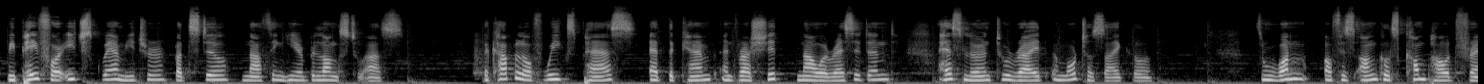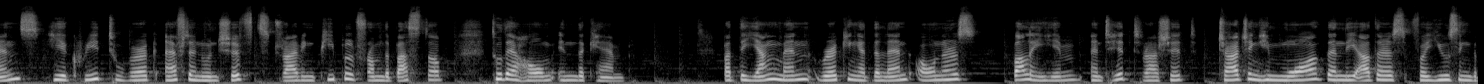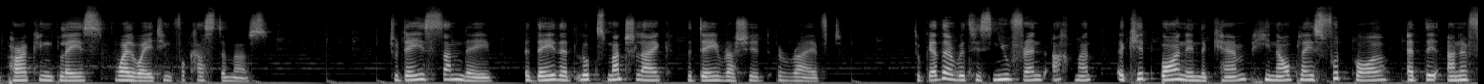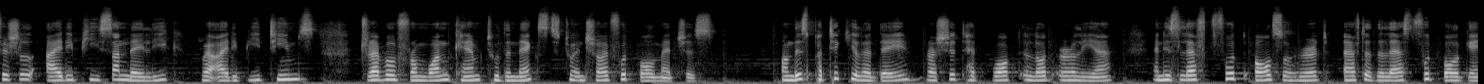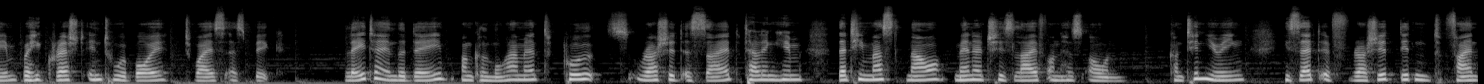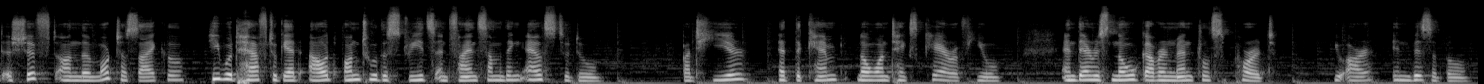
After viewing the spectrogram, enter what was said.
We pay for each square meter, but still nothing here belongs to us. A couple of weeks pass at the camp, and Rashid, now a resident, has learned to ride a motorcycle. Through one of his uncle's compound friends, he agreed to work afternoon shifts driving people from the bus stop to their home in the camp. But the young men working at the landowners bully him and hit Rashid, charging him more than the others for using the parking place while waiting for customers. Today is Sunday, a day that looks much like the day Rashid arrived. Together with his new friend Ahmad, a kid born in the camp, he now plays football at the unofficial IDP Sunday League, where IDP teams travel from one camp to the next to enjoy football matches. On this particular day, Rashid had walked a lot earlier, and his left foot also hurt after the last football game where he crashed into a boy twice as big. Later in the day, Uncle Muhammad pulls Rashid aside, telling him that he must now manage his life on his own. Continuing, he said if Rashid didn't find a shift on the motorcycle, he would have to get out onto the streets and find something else to do. But here, at the camp, no one takes care of you, and there is no governmental support. You are invisible.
